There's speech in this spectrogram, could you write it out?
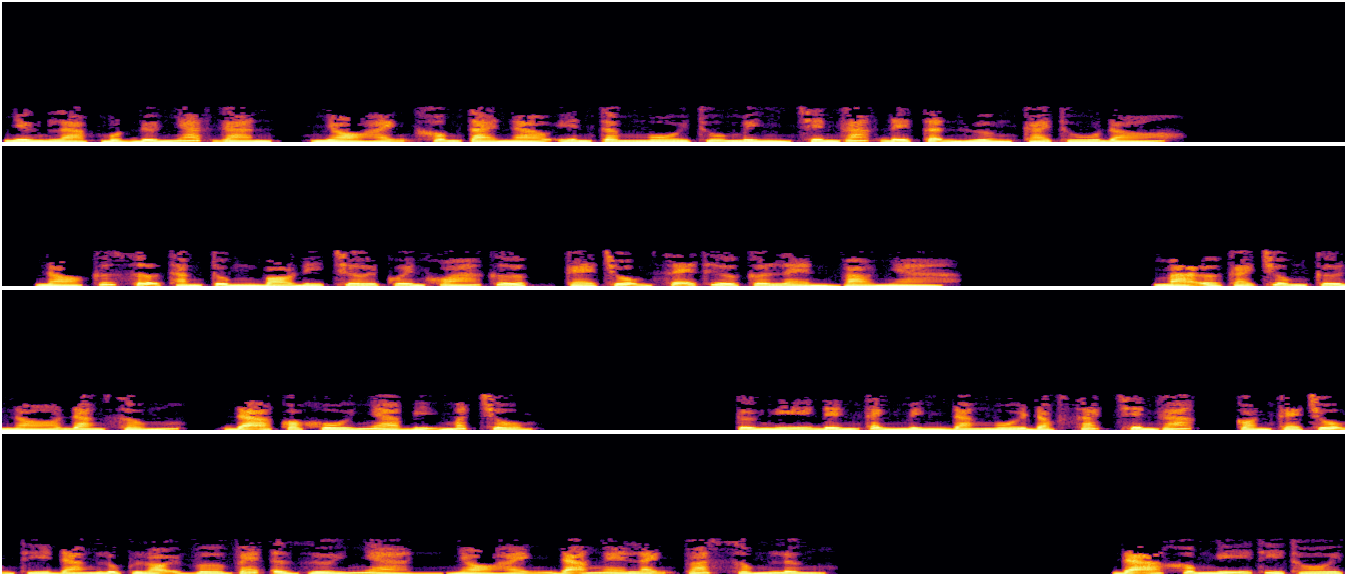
Nhưng là một đứa nhát gan, nhỏ hạnh không tài nào yên tâm ngồi thu mình trên gác để tận hưởng cái thú đó. Nó cứ sợ thằng Tùng bỏ đi chơi quên khóa cửa, kẻ trộm sẽ thừa cơ lèn vào nhà. Mà ở cái chung cư nó đang sống, đã có khối nhà bị mất trộm. Cứ nghĩ đến cảnh mình đang ngồi đọc sách trên gác, còn kẻ trộm thì đang lục lọi vơ vét ở dưới nhà, nhỏ hạnh đã nghe lạnh toát sống lưng. Đã không nghĩ thì thôi,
